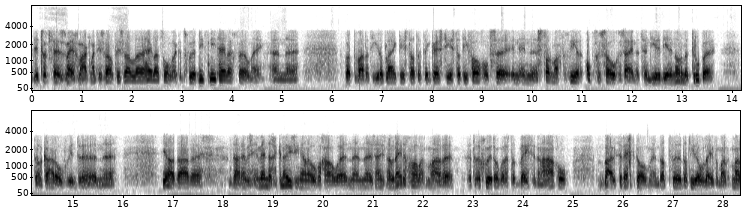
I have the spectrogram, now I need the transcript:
dit soort sterren meegemaakt. Maar het is wel, het is wel uh, heel uitzonderlijk. Het gebeurt niet, niet heel erg veel, nee. En wat, waar het hierop lijkt is dat het een kwestie is dat die vogels in, in stormachtig weer opgezogen zijn. Het zijn dieren die in enorme troepen bij elkaar overwinteren. En ja, daar, daar hebben ze inwendige kneuzing aan overgehouden en, en zijn ze naar beneden gevallen. Maar het gebeurt ook wel eens dat beesten in een hagelbui terechtkomen en dat, dat die overleven. Maar, maar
